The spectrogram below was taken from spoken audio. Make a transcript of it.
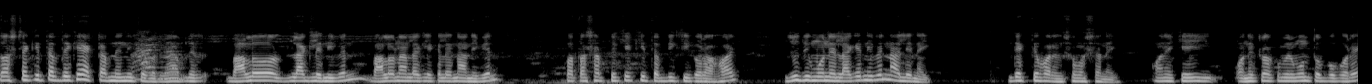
দশটা কিতাব দেখে একটা আপনি নিতে পারবেন। আপনার ভালো লাগলে নেবেন, ভালো না লাগলে গেলে না নেবেন। কথা সাপেক্ষে কিতাব বিক্রি করা হয়। যদি মনে লাগে নেবেন, নাহলে নাই। দেখতে পারেন, সমস্যা নাই। অনেকেই অনেক রকমের মন্তব্য করে।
